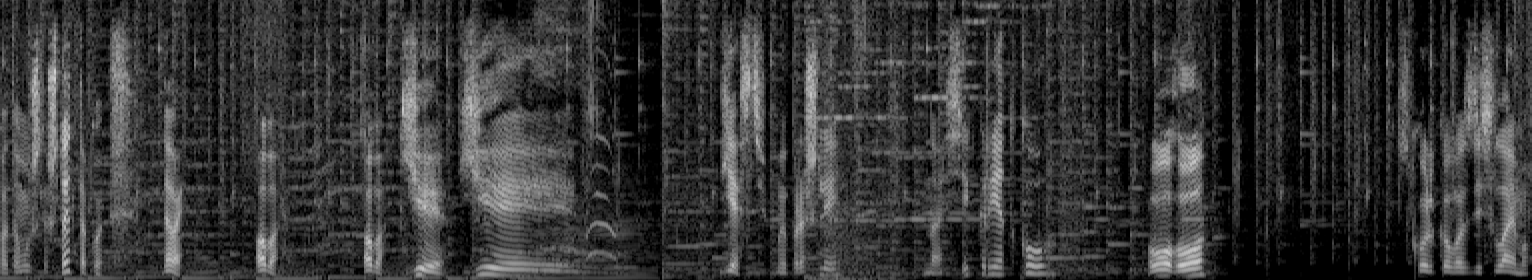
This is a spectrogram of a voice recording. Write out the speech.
Потому что, что это такое? Давай, Оба. Оба. Е, е. Есть, мы прошли на секретку. Ого! Сколько у вас здесь лаймов?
